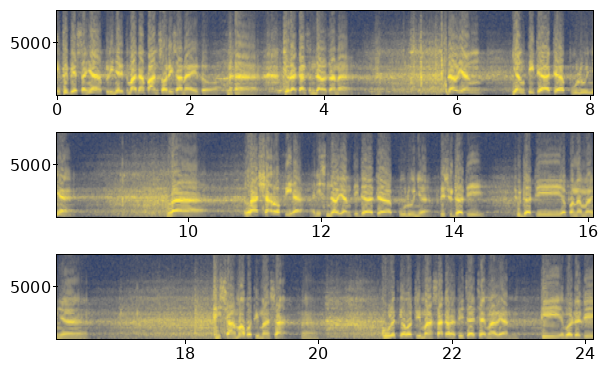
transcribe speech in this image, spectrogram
Itu biasanya belinya di tempatnya Pak Ansori sana itu. Nah juragan sendal sana. Sendal yang yang tidak ada bulunya. Lah la sya'rafiha ini sendal yang tidak ada bulunya. Jadi sudah di sudah di apa namanya disama apa dimasak? Nah, kulit kalau dimasak kalau dicecek malian. Di apa udah di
